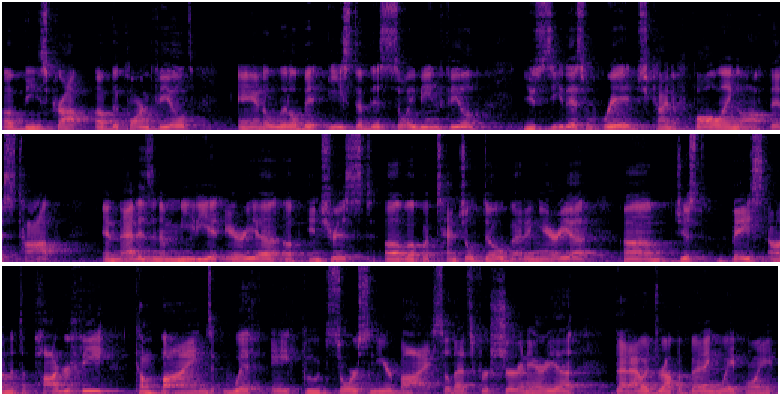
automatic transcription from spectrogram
of these crop of the cornfield and a little bit east of this soybean field, you see this ridge kind of falling off this top and that is an immediate area of interest of a potential doe bedding area um, just based on the topography combined with a food source nearby. So that's for sure an area that I would drop a bedding waypoint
